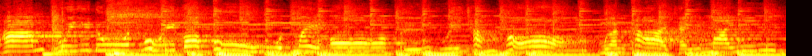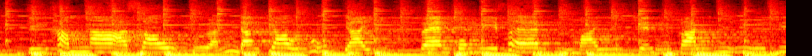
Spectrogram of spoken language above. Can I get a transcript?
ถามถุยดูถุยก็พูดไม่ออก หรือถุยช้ำชอเหมือนข้าใช่ไหม จึงทำหน้าเศร้าเหมือนดังเจ้าทุกใหญ่ แฟนคงมีแฟนใหม่เช่นกันสิ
